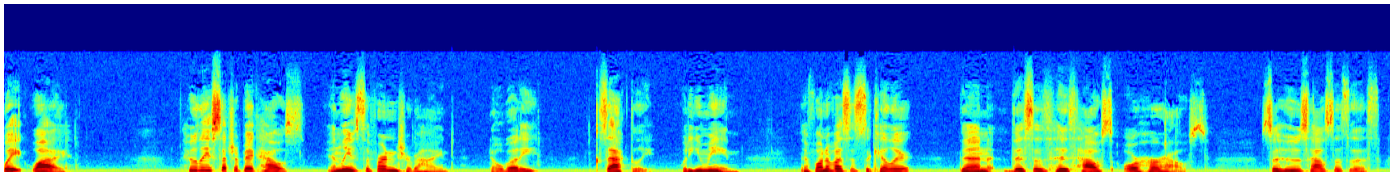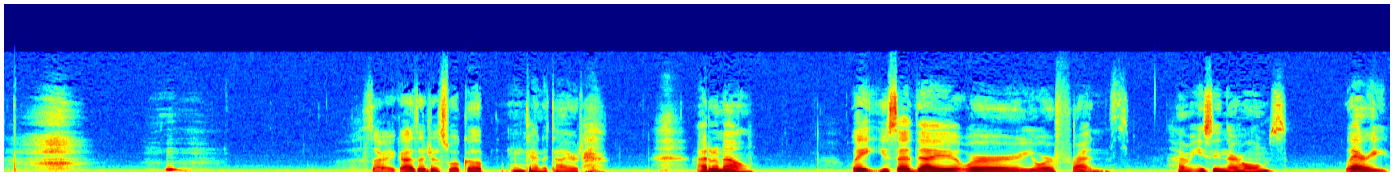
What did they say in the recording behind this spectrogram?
Wait, why? Who leaves such a big house and leaves the furniture behind? Nobody? Exactly. What do you mean? If one of us is the killer, then this is his house or her house. So whose house is this? Sorry, guys, I just woke up. I'm kind of tired. I don't know. Wait, you said they were your friends. Haven't you seen their homes? Larry,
